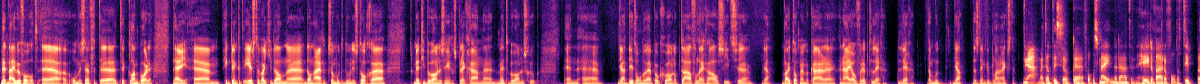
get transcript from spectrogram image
met mij bijvoorbeeld. om eens even te, te klankborden. Nee, um, ik denk het eerste wat je dan, dan eigenlijk zou moeten doen is toch met die bewoners in gesprek gaan, met de bewonersgroep. En ja, dit onderwerp ook gewoon op tafel leggen als iets ja, waar je toch met elkaar eh, een ei over hebt te leggen. leggen. Dat, moet, ja, dat is denk ik het belangrijkste. Ja, maar dat is ook volgens mij inderdaad een hele waardevolle tip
